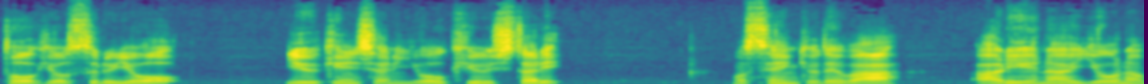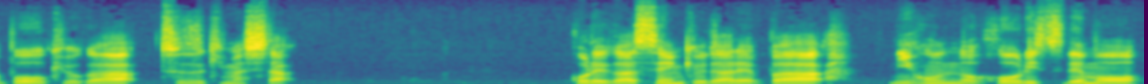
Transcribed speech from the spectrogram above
投票するよう有権者に要求したり、選挙ではありえないような暴挙が続きました。これが選挙であれば、日本の法律でも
